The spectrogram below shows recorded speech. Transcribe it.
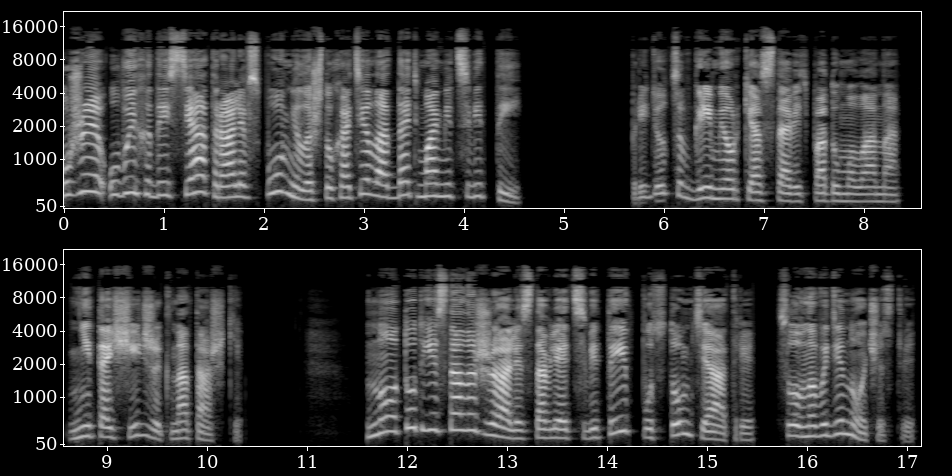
Уже у выхода из театра Аля вспомнила, что хотела отдать маме цветы. «Придется в гримерке оставить», — подумала она, — «не тащить же к Наташке». Но тут ей стало жаль оставлять цветы в пустом театре, словно в одиночестве.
